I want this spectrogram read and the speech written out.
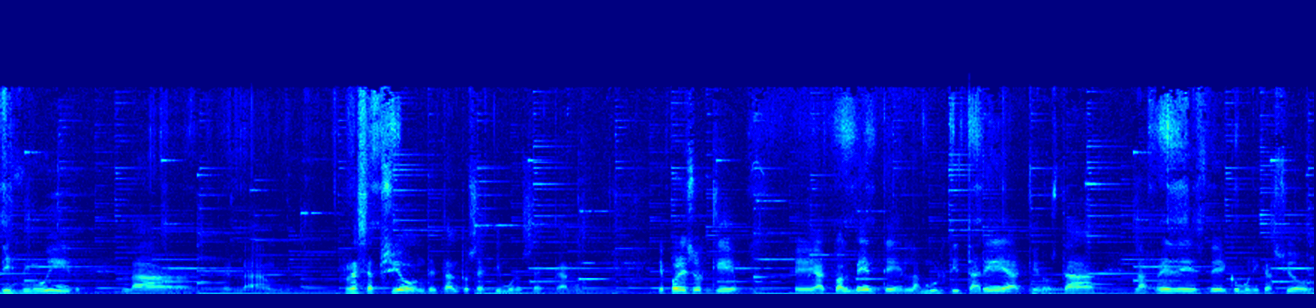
disminuir la, recepción de tantos estímulos externos. Es por eso que eh, actualmente la multitarea que nos da las redes de comunicación,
